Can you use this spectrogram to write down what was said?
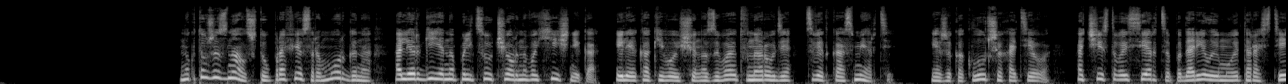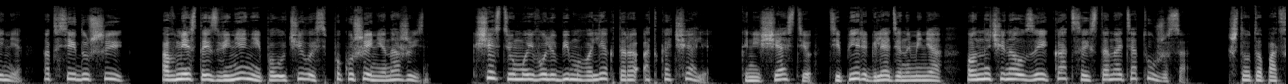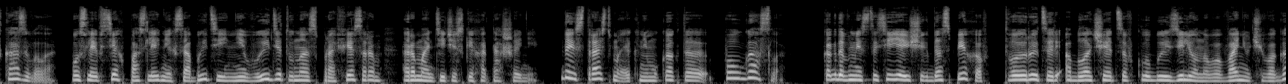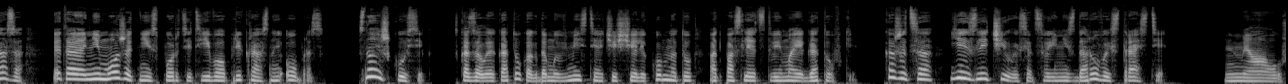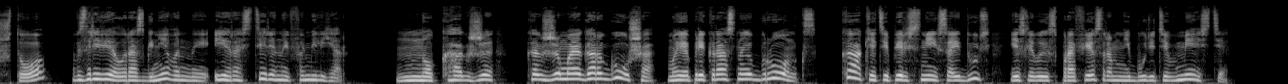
Но кто же знал, что у профессора Моргана аллергия на пыльцу черного хищника, или, как его еще называют в народе, цветка смерти? Я же как лучше хотела, от чистого сердца подарила ему это растение, от всей души, а вместо извинений получилось покушение на жизнь. К счастью, моего любимого лектора откачали — к несчастью, теперь, глядя на меня, он начинал заикаться и стонать от ужаса. Что-то подсказывало, после всех последних событий не выйдет у нас с профессором романтических отношений. Да и страсть моя к нему как-то поугасла. Когда вместо сияющих доспехов твой рыцарь облачается в клубы зеленого вонючего газа, это не может не испортить его прекрасный образ. «Знаешь, Кусик», — сказала я коту, когда мы вместе очищали комнату от последствий моей готовки, Кажется, я излечилась от своей нездоровой страсти. «Мяу, что?» — взревел разгневанный и растерянный фамильяр. «Но как же, как же моя горгуша, моя прекрасная Бронкс? Как я теперь с ней сойдусь, если вы с профессором не будете вместе?»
